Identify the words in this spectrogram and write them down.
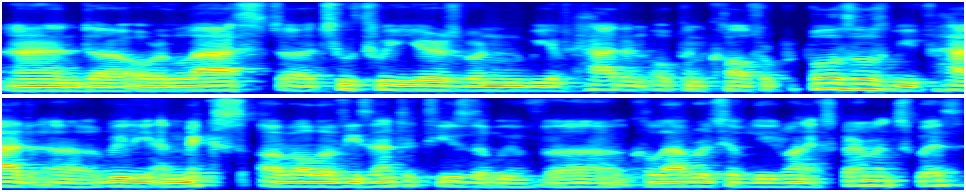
And uh, over the last uh, two, three years, when we have had an open call for proposals, we've had uh, really a mix of all of these entities that we've uh, collaboratively run experiments with.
